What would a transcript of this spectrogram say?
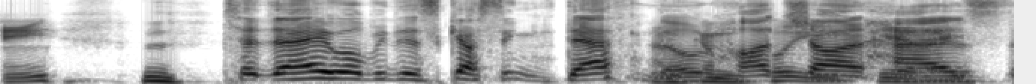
me. Today, we'll be discussing Death Note. Hotshot has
